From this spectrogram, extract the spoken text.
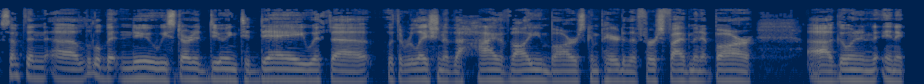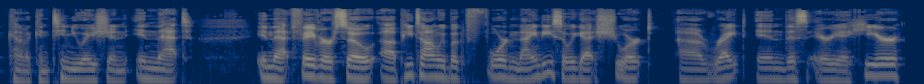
something a little bit new we started doing today with uh, with the relation of the high volume bars compared to the first five minute bar, uh, going in, in, a kind of a continuation in that in that favor. So uh, PTON we booked 490, so we got short uh, right in this area here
